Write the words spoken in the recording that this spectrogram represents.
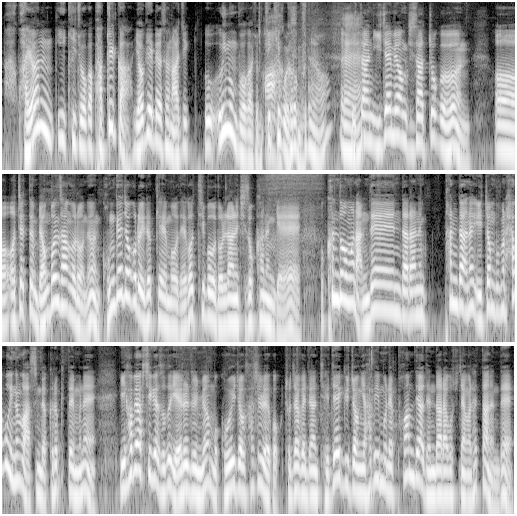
아, 과연 이 기조가 바뀔까? 여기에 대해서는 아직 의- 의문부호가 좀 찍히고 아, 있습니다. 그렇군요. 예. 일단 이재명 지사 쪽은 어 어쨌든 명분상으로는 공개적으로 이렇게 뭐 네거티브 논란을 지속하는 게 큰 도움은 안 된다라는 판단을 일정 부분 하고 있는 것 같습니다. 그렇기 때문에 이 협약식에서도 예를 들면 뭐 고의적 사실 왜곡, 조작에 대한 제재 규정이 합의문에 포함돼야 된다라고 주장을 했다는데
